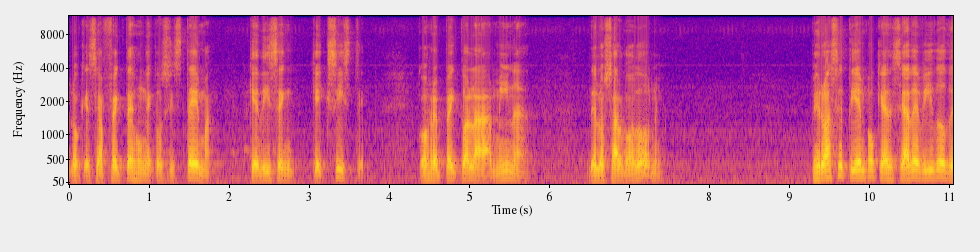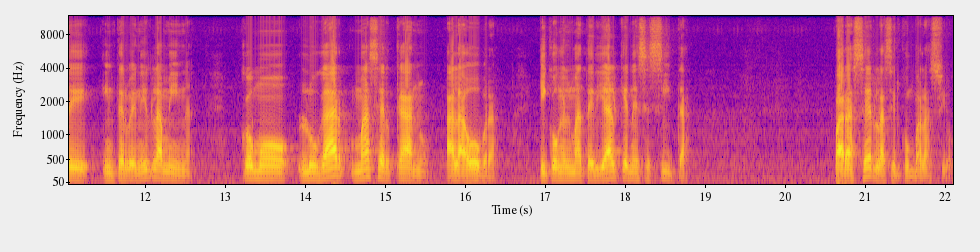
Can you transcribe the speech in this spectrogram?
lo que se afecta es un ecosistema que dicen que existe con respecto a la mina de los algodones. Pero hace tiempo que se ha debido de intervenir la mina como lugar más cercano a la obra y con el material que necesita para hacer la circunvalación.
